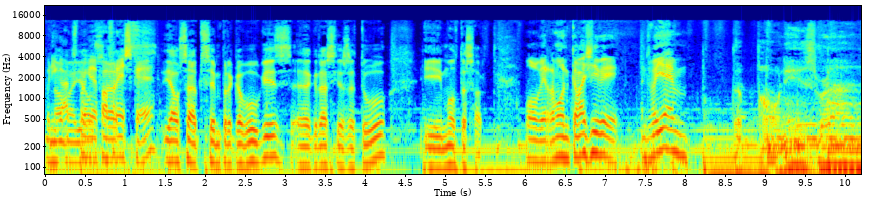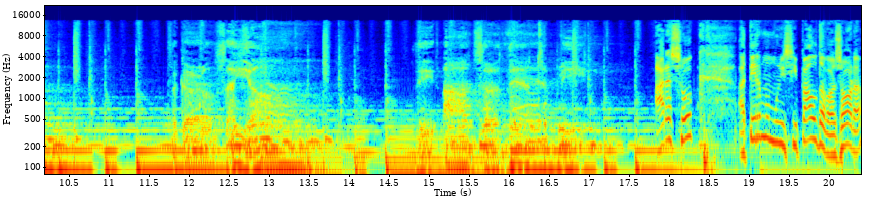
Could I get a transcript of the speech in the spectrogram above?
brigats, no, home, ja perquè fa saps, fresca, eh? Ja ho saps, sempre que vulguis, eh, gràcies a tu i molta sort. Molt bé, Ramon, que vagi bé. Ens veiem. The ponies run The girls are young The odds are there to be Ara sóc a terme municipal de Besora,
